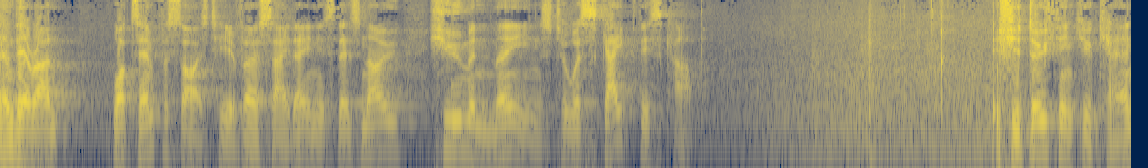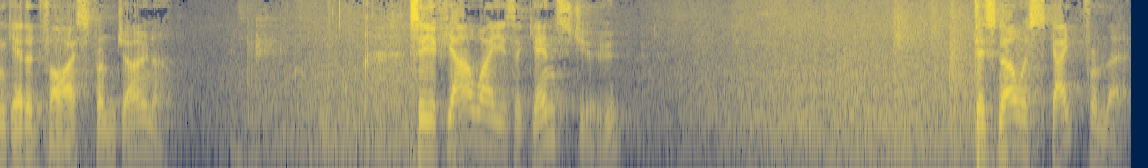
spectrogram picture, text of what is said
And there are, what's emphasised here, verse 18, is there's no human means to escape this cup. If you do think you can, get advice from Jonah. See, if Yahweh is against you, There's no escape from that.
